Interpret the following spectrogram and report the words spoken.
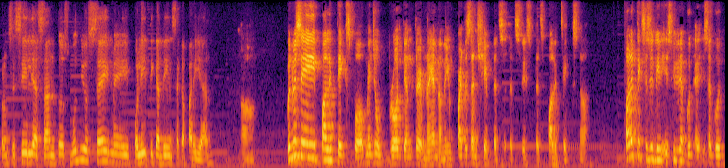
from Cecilia Santos, would you say may politika din sa kaparian? Oo. When we say politics po, medyo broad yung term na yan, ano, yung partisanship, that's that's that's politics, no? Politics is really is really a good is a good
